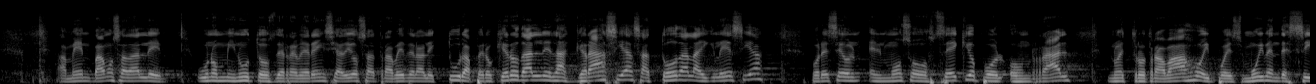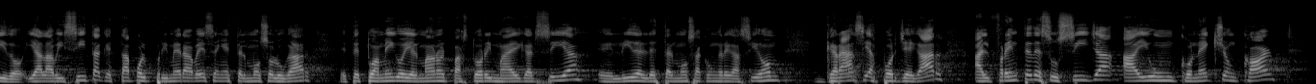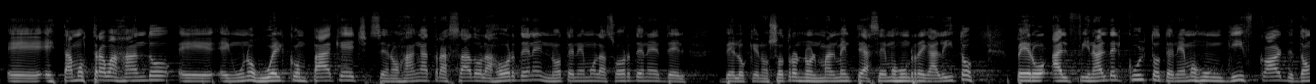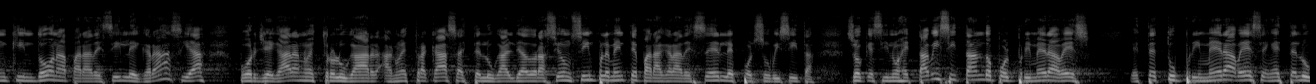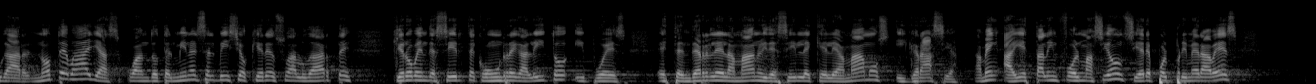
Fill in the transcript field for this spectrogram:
Amén. Vamos a darle unos minutos de reverencia a Dios a través de la lectura, pero quiero darle las gracias a toda la iglesia por ese hermoso obsequio, por honrar nuestro trabajo y pues muy bendecido. Y a la visita que está por primera vez en este hermoso lugar, este es tu amigo y hermano el pastor Ismael García, el líder de esta hermosa congregación. Gracias por llegar. Al frente de su silla hay un connection card eh, estamos trabajando eh, en unos welcome package, se nos han atrasado las órdenes, no tenemos las órdenes de, de lo que nosotros normalmente hacemos un regalito, pero al final del culto tenemos un gift card de Dunkin' Dona para decirle gracias por llegar a nuestro lugar, a nuestra casa, a este lugar de adoración, simplemente para agradecerles por su visita. So que si nos está visitando por primera vez, esta es tu primera vez en este lugar, no te vayas. Cuando termine el servicio, quiero saludarte, quiero bendecirte con un regalito y pues extenderle la mano y decirle que le amamos y gracias. Amén. Ahí está la información. Si eres por primera vez,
